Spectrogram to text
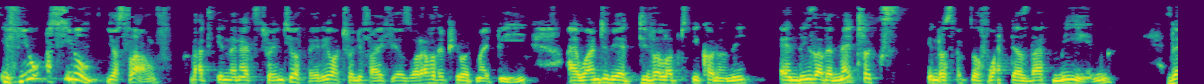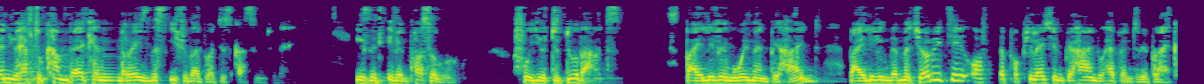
if you assume yourself that in the next 20 or 30 or 25 years, whatever the period might be, I want to be a developed economy and these are the metrics in respect of what does that mean, then you have to come back and raise this issue that we're discussing today. Is it even possible for you to do that? By leaving women behind, by leaving the majority of the population behind who happen to be black,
